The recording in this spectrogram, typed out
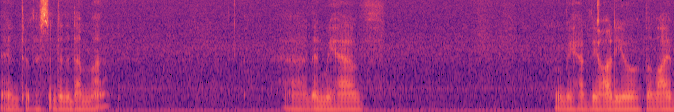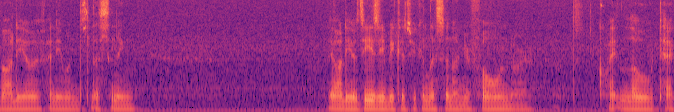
and to listen to the Dhamma. Uh, then we have we have the audio, the live audio, if anyone's listening. The audio is easy because you can listen on your phone or it's quite low tech,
